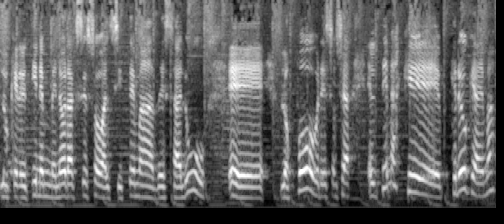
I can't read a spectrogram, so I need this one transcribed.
los que tienen menor acceso al sistema de salud, eh, los pobres. O sea, el tema es que creo que además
